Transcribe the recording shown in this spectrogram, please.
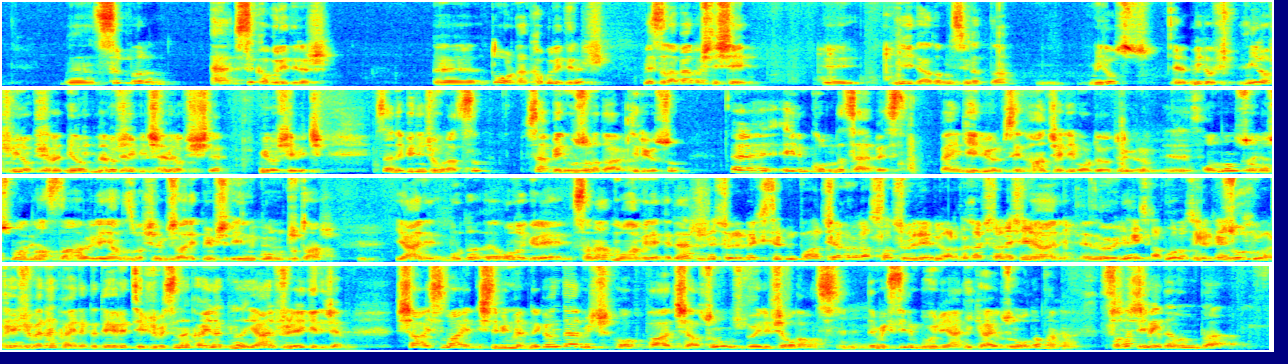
e, Sırpların elçisi kabul edilir. E, doğrudan kabul edilir. Mesela ben işte şey e, neydi adamın ismi hatta Milos Evet, Miloš. Miloš, Miloš. Evet, Milo. Milošević. Evet. Miloš işte. Milošević. Sen de birinci Murat'sın. Sen beni huzuruna davet ediyorsun. Ee, elim kolumda serbest. Ben geliyorum seni hançerleyip orada öldürüyorum. Evet. Ondan sonra Osmanlı asla öyle yalnız başına müsaade etmemiştir. Elini kolunu tutar. Yani burada e, ona göre sana muamele eder. De söylemek istediğin padişaha kadar asla söyleyemiyor. Arada kaç tane şey var. Yani Evet. öyle Geç bu bir şey var yani. tecrübeden kaynaklı, devlet tecrübesinden kaynaklı. Yani şuraya geleceğim. Şah İsmail işte bilmem ne göndermiş. O padişah sunulmuş. Böyle bir şey olamaz. Demek istediğim buydu yani. Hikaye uzun oldu ama. Savaş Şey bu.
